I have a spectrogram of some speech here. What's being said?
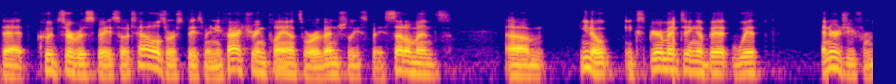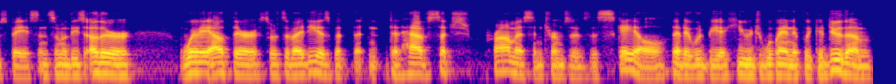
that could service space hotels or space manufacturing plants or eventually space settlements. Um, you know, experimenting a bit with energy from space and some of these other way out there sorts of ideas, but that, that have such promise in terms of the scale that it would be a huge win if we could do them.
